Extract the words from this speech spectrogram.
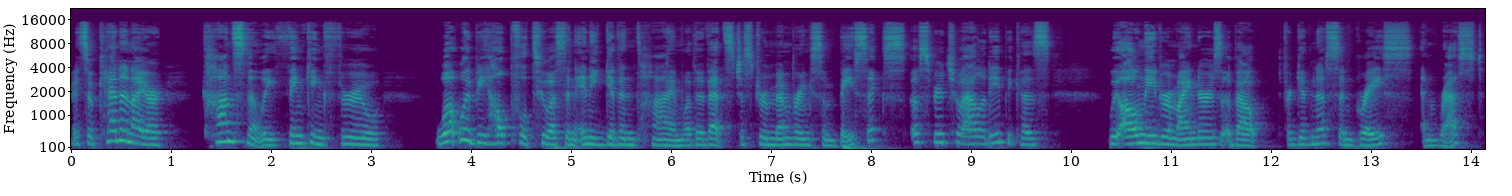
Right? So Ken and I are constantly thinking through what would be helpful to us in any given time, whether that's just remembering some basics of spirituality, because we all need reminders about forgiveness and grace and rest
